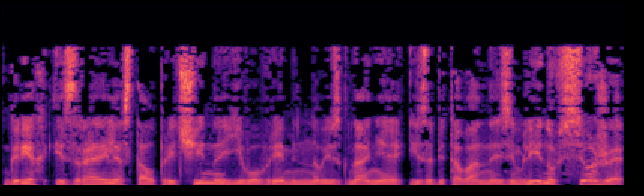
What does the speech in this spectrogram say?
Грех Израиля стал причиной его временного изгнания из обетованной земли, но все же,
